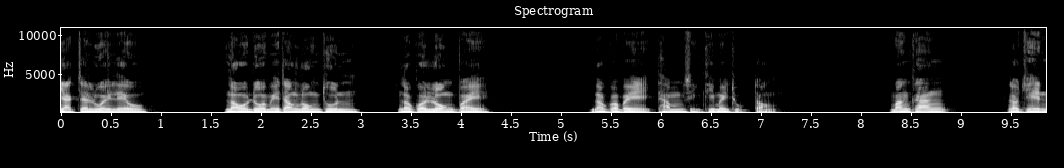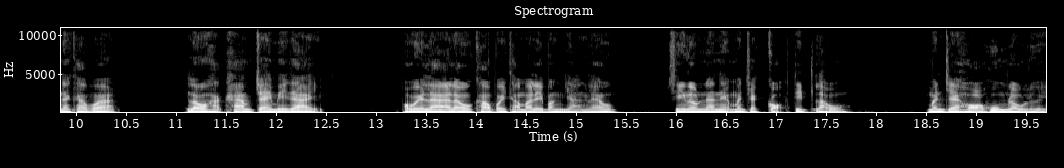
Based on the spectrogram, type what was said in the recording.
อยากจะรวยเร็ว เราโดยไม่ต้องลงทุน เราก็หลงไป เราก็ไปทำสิ่งที่ไม่ถูกต้อง บางครั้งเราจะเห็นนะครับว่า เราหักห้ามใจไม่ได้พอเวลาเราเข้าไปทำอะไรบางอย่างแล้ว สิ่งเหล่านั้นเนี่ยมันจะเกาะติดเรา มันจะห่อหุ้มเราเลย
